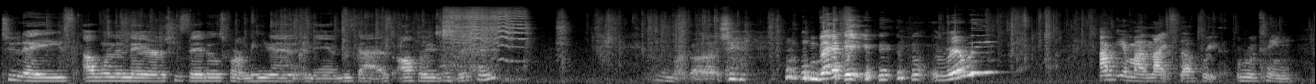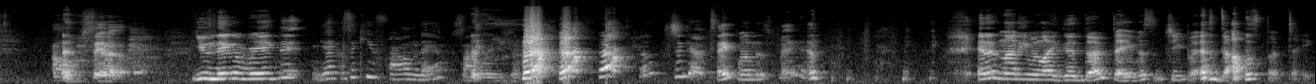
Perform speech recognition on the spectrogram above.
two days. I went in there. She said it was for a meeting, and then these guys offered me a position. Oh my gosh. Babe, really? I'm getting my night stuff re- routine um, set up. You nigga rigged it? Yeah, because it keep falling down for some reason. she got tape on this fan. and it's not even like good duct tape. It's a cheap ass dollar store tape.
